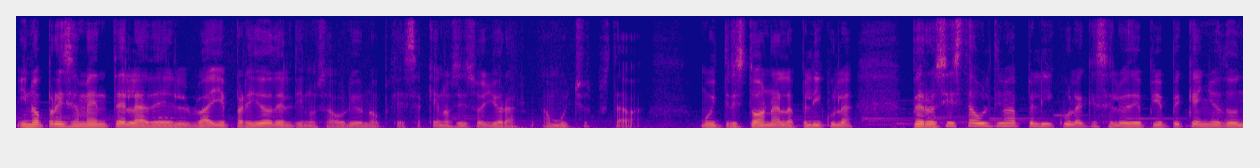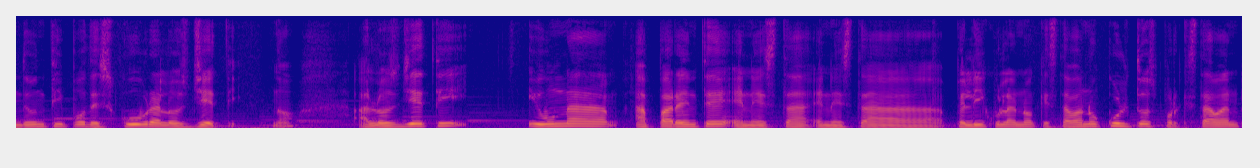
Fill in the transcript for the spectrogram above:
y no precisamente la del Valle Perdido del Dinosaurio, no, porque esa que nos hizo llorar a muchos, pues estaba muy tristona la película, pero sí esta última película que salió de pie pequeño donde un tipo descubre a los Yeti, ¿no? A los Yeti y una aparente en esta, en esta película, ¿no? Que estaban ocultos porque estaban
